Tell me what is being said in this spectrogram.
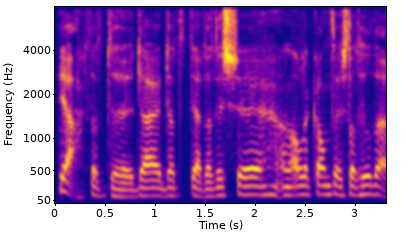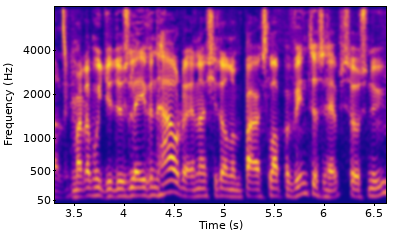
Ja, dat, uh, daar, dat, ja, dat is, uh, aan alle kanten is dat heel duidelijk. Maar dat moet je dus levend houden. En als je dan een paar slappe winters hebt, zoals nu...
